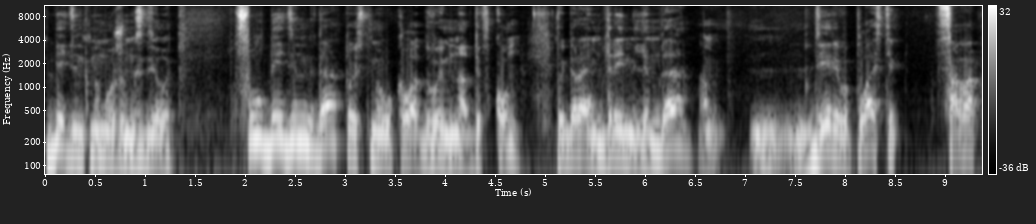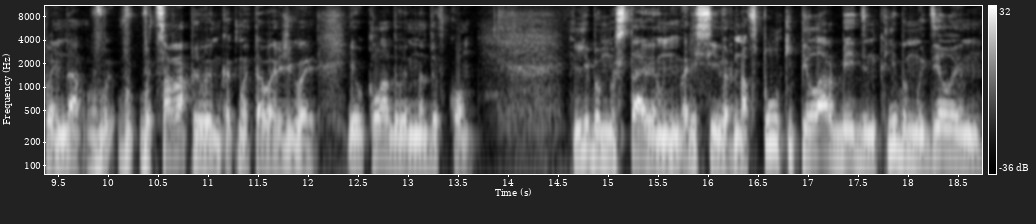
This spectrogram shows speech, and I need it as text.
Бединг мы можем сделать full бединг, да, то есть мы укладываем на девкон, выбираем дремелем, да, там, дерево, пластик, царапаем, да, вы, выцарапливаем, как мой товарищ говорит, и укладываем на девкон. Либо мы ставим ресивер на втулке, пилар бединг, либо мы делаем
